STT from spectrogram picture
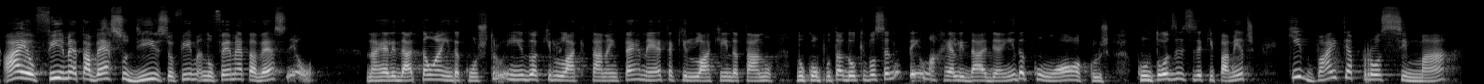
ah, eu fiz metaverso disso, eu fiz. Não fez metaverso nenhum. Na realidade, estão ainda construindo aquilo lá que está na internet, aquilo lá que ainda está no, no computador, que você não tem uma realidade ainda com óculos, com todos esses equipamentos, que vai te aproximar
